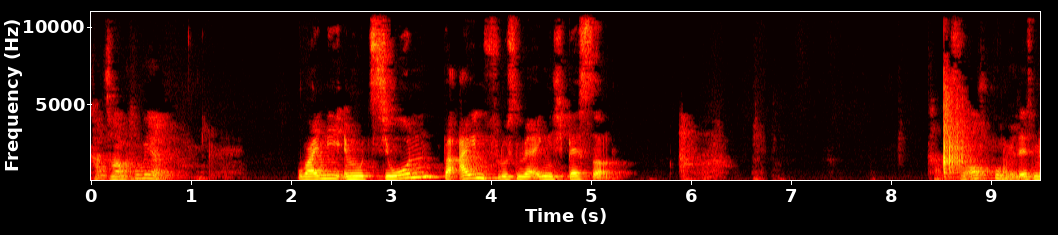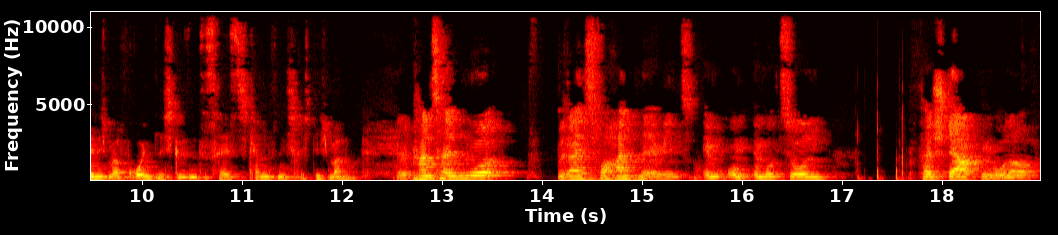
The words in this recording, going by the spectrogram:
Kannst du mal probieren. Wobei die Emotionen beeinflussen wäre eigentlich besser. Kannst du auch probieren. der ist mir nicht mal freundlich gesinnt. Das heißt, ich kann das nicht richtig machen. Du kannst halt nur bereits vorhandene Emotionen verstärken oder.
